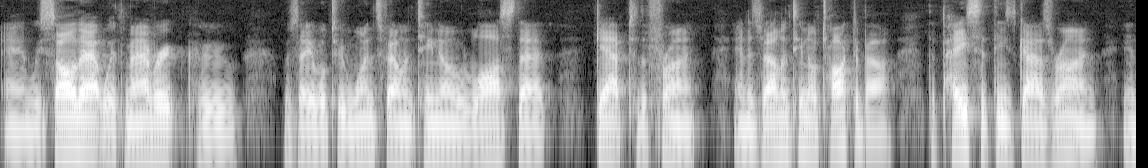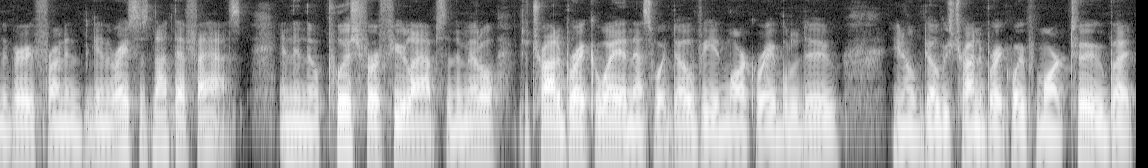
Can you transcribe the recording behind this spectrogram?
And we saw that with Maverick, who was able to, once Valentino lost that gap to the front, and as Valentino talked about, the pace that these guys run in the very front and of the race is not that fast. And then they'll push for a few laps in the middle to try to break away, and that's what Dovi and Marc were able to do. You know, Dovi's trying to break away from Marc too, but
